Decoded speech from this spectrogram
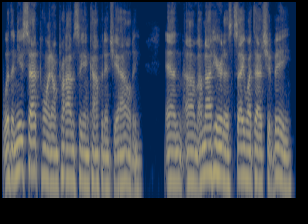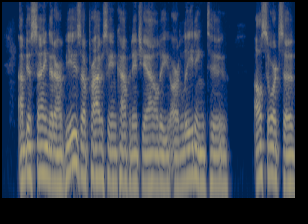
with a new set point on privacy and confidentiality. And um, I'm not here to say what that should be. I'm just saying that our views of privacy and confidentiality are leading to all sorts of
